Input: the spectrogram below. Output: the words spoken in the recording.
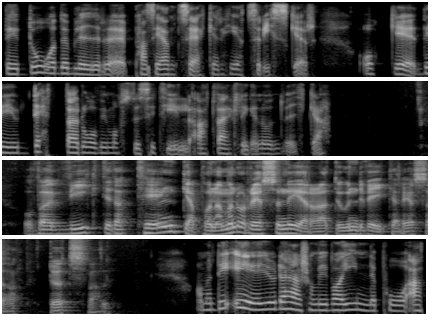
Det är då det blir eh, patientsäkerhetsrisker och eh, det är ju detta då vi måste se till att verkligen undvika. Och vad är viktigt att tänka på när man då resonerar att undvika dessa dödsfall? Ja, men det är ju det här som vi var inne på att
